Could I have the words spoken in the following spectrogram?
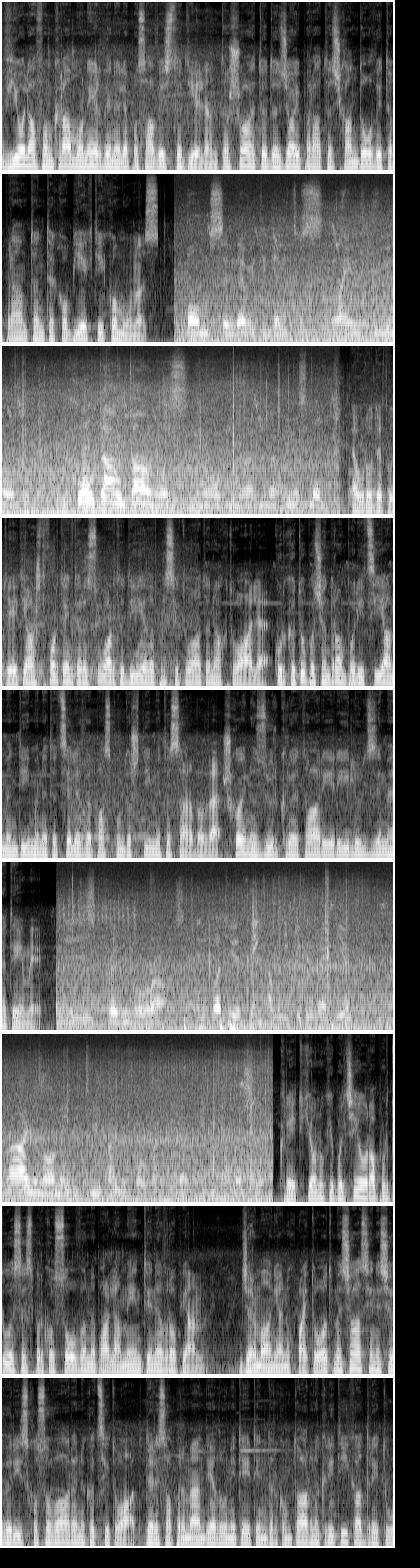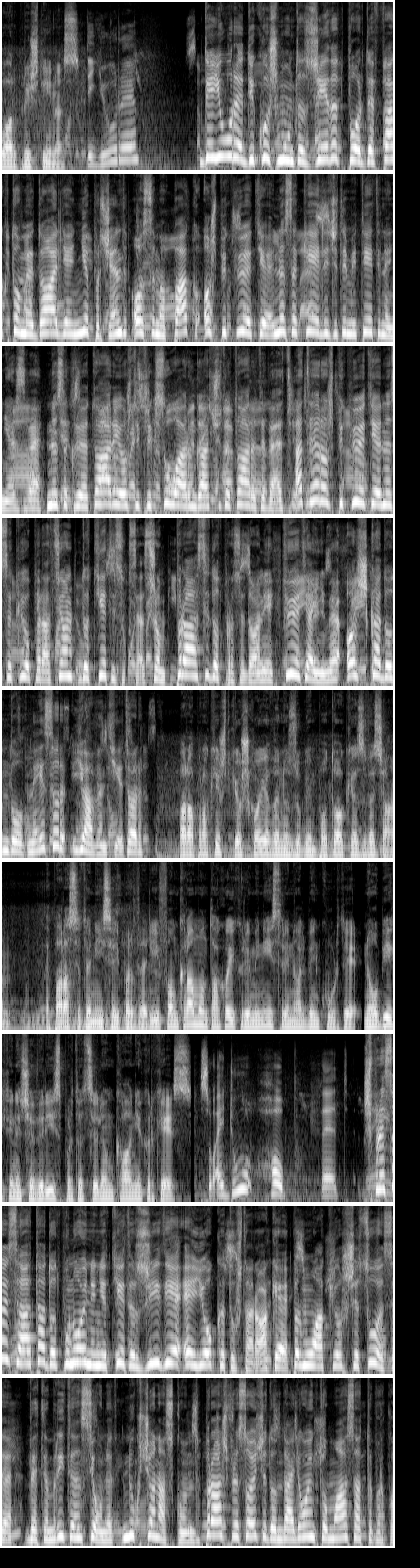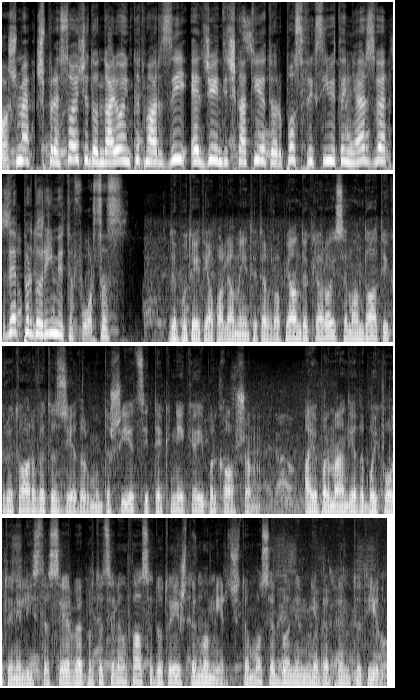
Viola von Cramon erdhi në Leposaviq të dielën, të shohë e të dëgjojë për atë çka ndodhi të premten tek objekti i komunës. Bombs and everything, and it was like, you know, the, the whole downtown was, you know, in a, in a, in a smoke. Eurodeputetja është fort e interesuar të dijë edhe për situatën aktuale, kur këtu po qëndron policia me ndihmën e së cilës pas kundërshtimit të serbëve, shkoi në zyrë kryetari i ri Lulzim Hetemi. Krejt kjo nuk i pëlqeu raportueses për Kosovën në Parlamentin Evropian. Gjermania nuk pajtohet me qasjen e qeverisë kosovare në këtë situatë, derisa përmendi edhe unitetin ndërkombëtar në kritika drejtuar Prishtinës. De jure dikush mund të zgjedhet, por de fakto me dalje një për qind, ose më pak, është pikëpyetje nëse ke legjitimitetin e njerëzve, nëse kryetari është i frikësuar nga qytetarët e vet. Atëherë është pikëpyetje nëse kjo operacion do të jetë i suksesshëm. Pra si do të procedoni? Pyetja ime është çka do të ndodhë nesër, javën tjetër. Paraprakisht kjo shkoi edhe në Zubin Potok e Zveçan. E para se të nisej për veri, von Cramon takoi kryeministrin Albin Kurti në objektin e qeverisë për të cilën ka një kërkesë. Shpresoj se ata do të punojnë në një tjetër zgjidhje e jo këtë ushtarake. Për mua kjo shqetësuese, vetëm rrit tensionet, nuk çon askund. Pra shpresoj që do ndalojnë këto masa të përkohshme, shpresoj që do ndalojnë këtë marrëzi e gjejnë diçka tjetër pos frikësimit të njerëzve dhe përdorimit të forcës. Deputetja e Parlamentit Evropian deklaroi se mandati i kryetarëve të zgjedhur mund të shihet si teknik e i përkohshëm. Ajo përmendi edhe bojkotin e Listës Serbe, për të cilën tha se do të ishte më mirë që të mos e bënin një veprim të tillë.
